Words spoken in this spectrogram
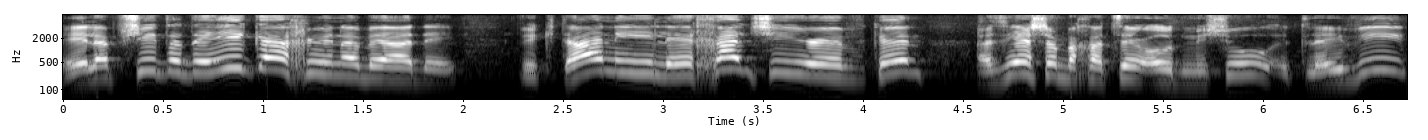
אלא פשיטא דאיכא אחרינה בעדי, וקטני לאחד שירב, כן? אז יש שם בחצר עוד מישהו, את לוי,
